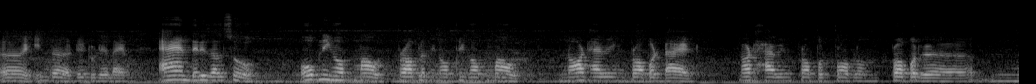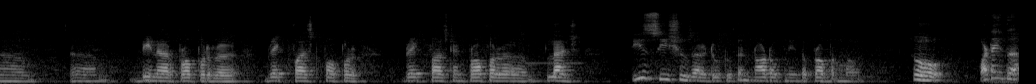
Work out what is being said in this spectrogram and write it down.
uh, in the day-to-day life. And there is also opening of mouth problem in opening of mouth not having proper diet not having proper problem proper uh, mm, uh, uh, dinner proper uh, breakfast proper breakfast and proper uh, lunch. These issues are due to the not opening the proper mouth. So what is the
